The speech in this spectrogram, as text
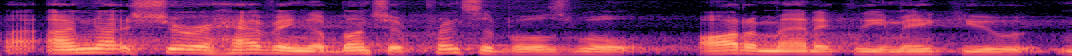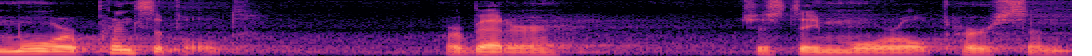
I'm not sure having a bunch of principles will automatically make you more principled, or better, just a moral person.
